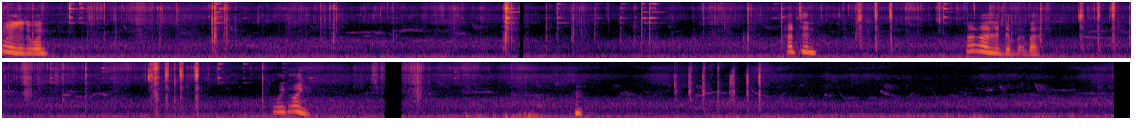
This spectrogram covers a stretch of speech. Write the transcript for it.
Come on, little one. Hudson. Hello, little baba. Where are we going?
